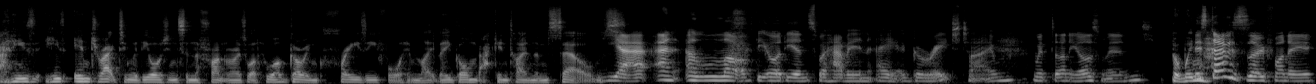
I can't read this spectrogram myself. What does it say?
and he's he's interacting with the audience in the front row as well who are going crazy for him like they've gone back in time themselves Yeah, and a lot of the audience were having a, great time with Donny Osmond. but when This guy was so funny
